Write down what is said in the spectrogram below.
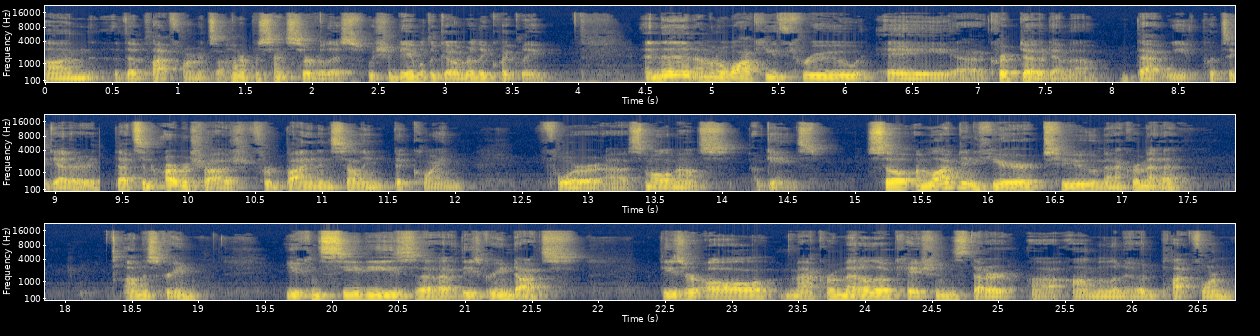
on the platform. It's 100% serverless. We should be able to go really quickly. And then I'm going to walk you through a uh, crypto demo that we've put together. That's an arbitrage for buying and selling Bitcoin for uh, small amounts of gains. So I'm logged in here to Macrometa on the screen. You can see these, uh, these green dots. These are all Macrometa locations that are uh, on the Linode platform.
